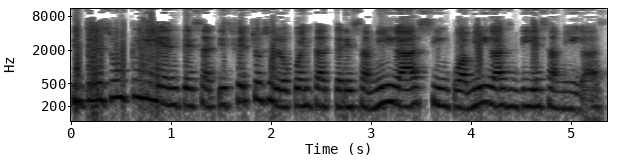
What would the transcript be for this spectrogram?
Entonces, un cliente satisfecho se lo cuenta a tres amigas, cinco amigas, diez amigas.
